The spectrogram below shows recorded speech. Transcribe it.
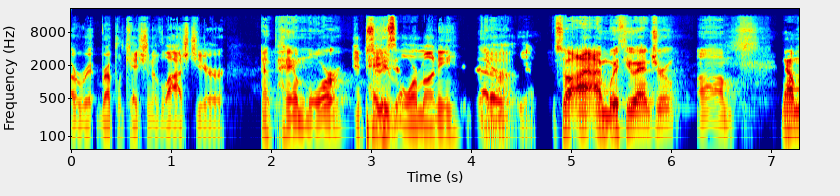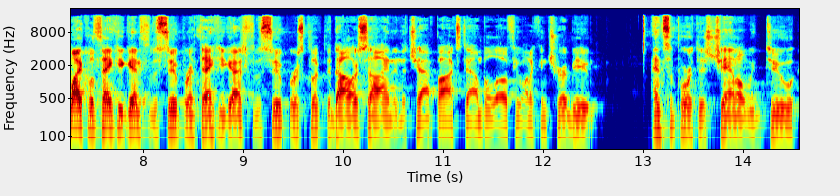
a re- replication of last year and pay him more and so pay he's more money. better. Yeah. Yeah. So I, I'm with you, Andrew. Um, now, Michael, thank you again for the super, and thank you guys for the supers. Click the dollar sign in the chat box down below if you want to contribute and support this channel. We do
